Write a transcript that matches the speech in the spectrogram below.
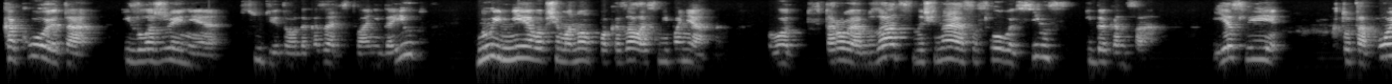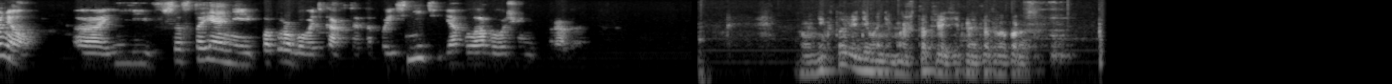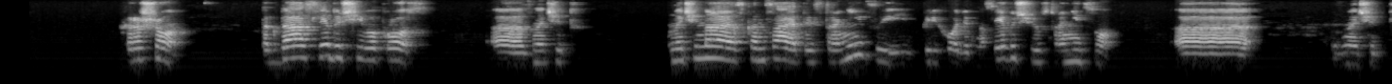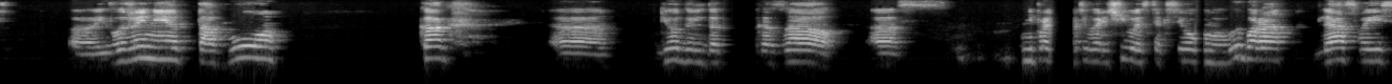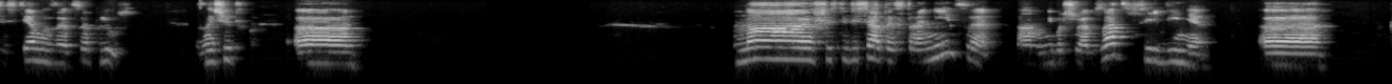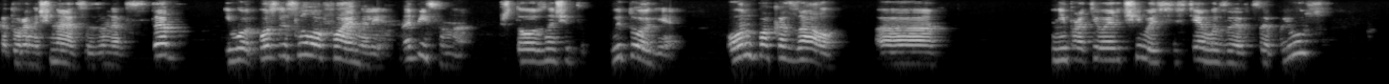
какое-то изложение сути этого доказательства они дают, ну и мне, в общем, оно показалось непонятно. Вот второй абзац, начиная со слова «синс» и до конца. Если кто-то понял э, и в состоянии попробовать как-то это пояснить, я была бы очень рада. Ну, никто, видимо, не может ответить на этот вопрос. Хорошо. Тогда следующий вопрос. Э, значит, начиная с конца этой страницы и переходит на следующую страницу, э, значит, э, изложение того, как Гёдель доказал непротиворечивость аксиомы выбора для своей системы ZC+. Значит, на 60-й странице, там небольшой абзац в середине, э, который начинается the next step, и вот после слова finally написано, что, значит, в итоге он показал э, непротиворечивость системы ZFC+,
